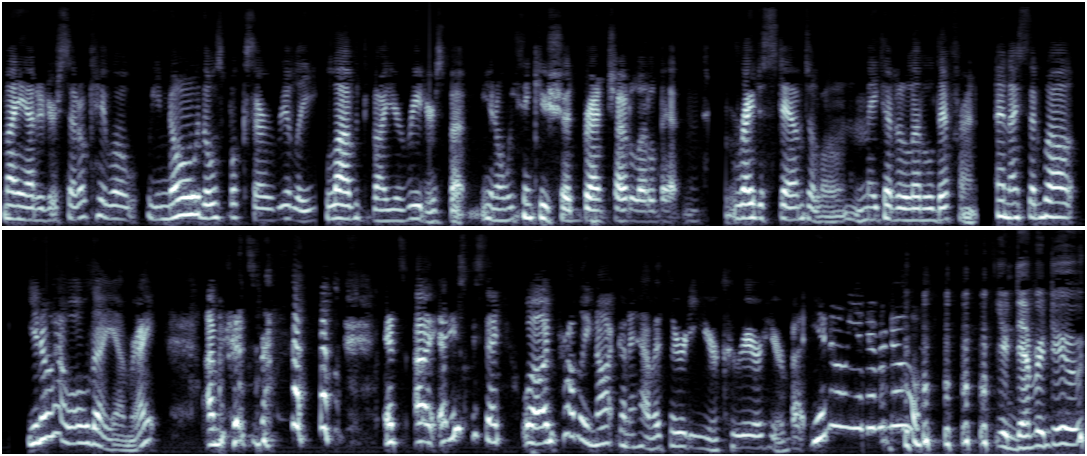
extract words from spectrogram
my editor said, okay, well, we know those books are really loved by your readers, but, you know, we think you should branch out a little bit and write a standalone and make it a little different. And I said, well, you know how old I am, right? I'm, it's, it's I, I, used to say, well, I'm probably not going to have a 30 year career here, but you know, you never know. you never do.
